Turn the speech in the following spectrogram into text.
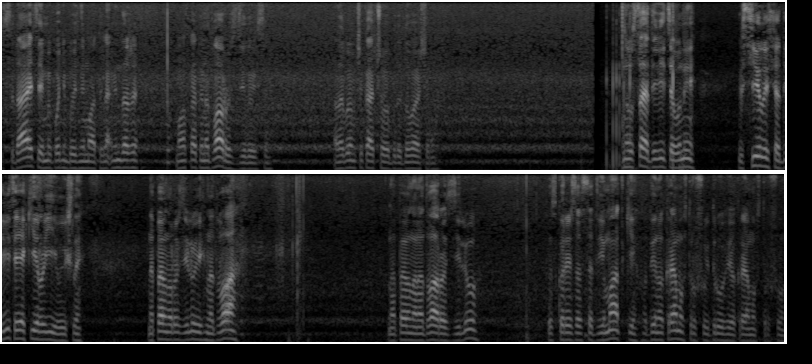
сідається і ми потім будемо знімати. Він навіть, можна сказати, на два розділився. Але будемо чекати, що буде до вечора. Ну все, дивіться, вони всілися, дивіться, які рої вийшли. Напевно, розділю їх на два. Напевно, на два розділю. Це, скоріш за все, дві матки. Один окремо струшу і другий окремо струшу.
